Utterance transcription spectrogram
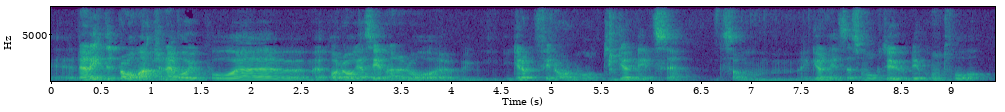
Eh, Den riktigt bra matchen där var ju på eh, ett par dagar senare då gruppfinal mot Gunnilse. Som, Gunnilse som åkte ur division 2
